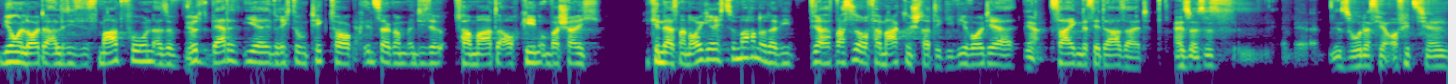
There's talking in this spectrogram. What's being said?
junge Leute alle dieses Smartphone. Also würd, ja. werdet ihr in Richtung TikTok. Instagram in diese Formate auch gehen, um wahrscheinlich die Kinder erstmal neugierig zu machen? Oder wie, was ist eure Vermarktungsstrategie? Wie wollt ihr ja. zeigen, dass ihr da seid? Also es ist äh, so, dass ja offiziell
